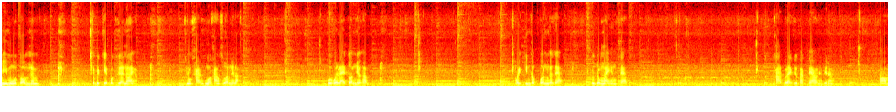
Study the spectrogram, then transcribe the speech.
มีหมูต้มน้ำ ไปเก็บมะเขือหน่อยนกขางหัวขางสวนนี่แหละปลูกไว้หลายต้นอยู่ครับเอาไปกินกับปนกับแซ่บทุกตรงใหม่ยังแซ่บขาดอะไรคือผักแพ้วเนี่ยพี่น้องหอม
